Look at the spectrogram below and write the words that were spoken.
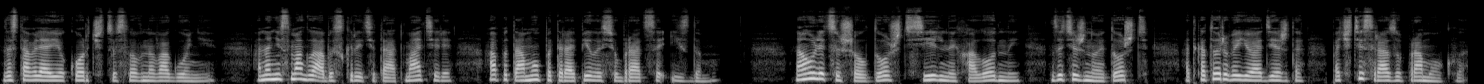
заставляя ее корчиться словно в агонии. Она не смогла бы скрыть это от матери, а потому поторопилась убраться из дому. На улице шел дождь, сильный, холодный, затяжной дождь, от которого ее одежда почти сразу промокла.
